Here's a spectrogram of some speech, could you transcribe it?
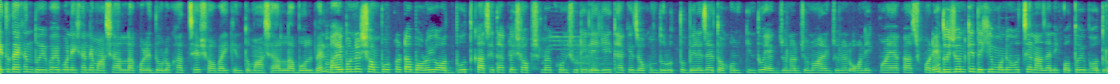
এই তো দেখেন দুই ভাই বোন এখানে মাশা আল্লাহ করে দোলো খাচ্ছে। সবাই কিন্তু মাশা আল্লাহ বলবেন। ভাই বোনের সম্পর্কটা বড়ই অদ্ভুত। কাছে থাকলে সবসময় খুনসুটি লেগেই থাকে। যখন দূরত্ব বেড়ে যায়, তখন কিন্তু একজনের জন্য আরেকজনের অনেক মায়া কাজ করে। দুইজনকে দেখে মনে হচ্ছে না জানি কতই ভদ্র,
